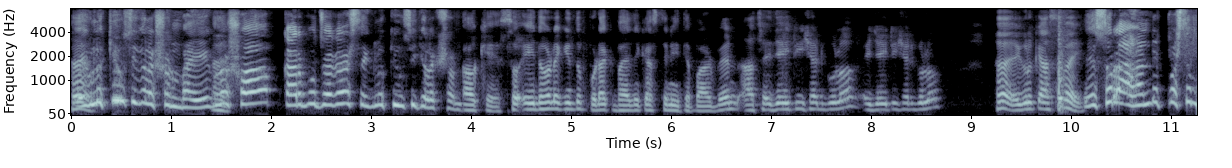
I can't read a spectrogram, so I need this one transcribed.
হ্যাঁ। এগুলো কিউসি কালেকশন ভাই এগুলো হ্যাঁ। সব কার্বো জাগার্স এগুলো কিউসি কালেকশন ওকে সো এই ধরনের কিন্তু প্রোডাক্ট ভাইদের কাছ থেকে নিতে পারবেন। আচ্ছা এই যে এই টি শার্টগুলো এই যে এই টি শার্টগুলো? হ্যাঁ এগুলো কি আছে ভাই? এছাড়া হান্ড্রেড পার্সেন্ট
